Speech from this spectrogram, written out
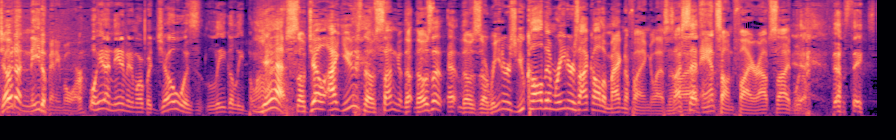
Joe doesn't need them anymore. Well, he doesn't need them anymore, but Joe was legally blind. Yes. So, Joe, I use those sun th- those uh, uh, those uh, readers. You call them readers. I call them magnifying glasses. No, I set ants on fire outside with Yeah, them. those things.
